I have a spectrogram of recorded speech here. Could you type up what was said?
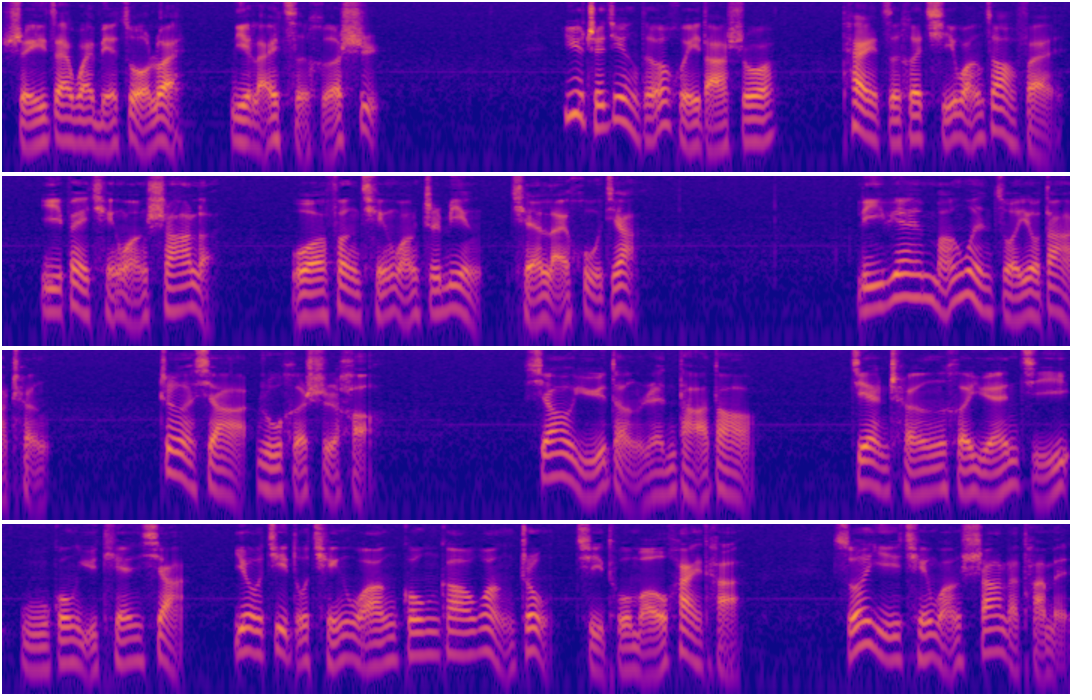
谁在外面作乱？你来此何事？”尉迟敬德回答说：“太子和齐王造反。”已被秦王杀了，我奉秦王之命前来护驾。李渊忙问左右大臣：“这下如何是好？”萧雨等人答道：“建成和元吉武功于天下，又嫉妒秦王功高望重，企图谋害他，所以秦王杀了他们。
